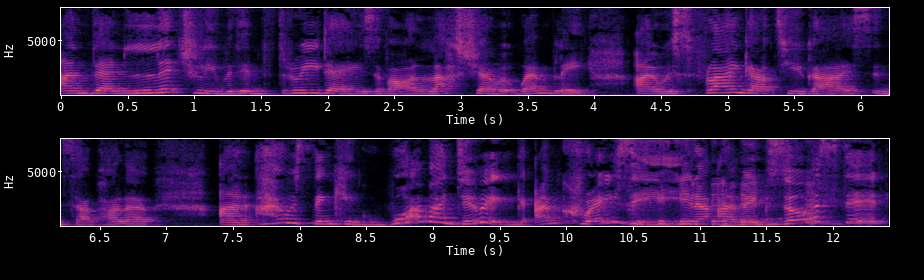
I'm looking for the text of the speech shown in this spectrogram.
And then, literally within three days of our last show at Wembley, I was flying out to you guys in Sao Paulo. And I was thinking, what am I doing? I'm crazy. You know, I'm exhausted.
